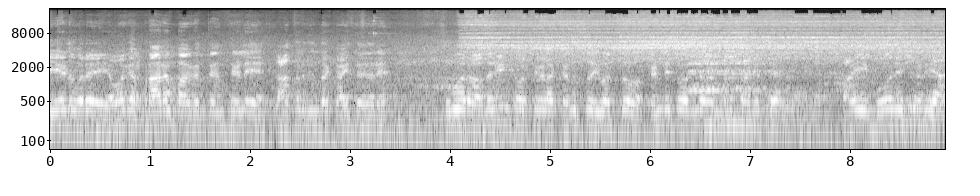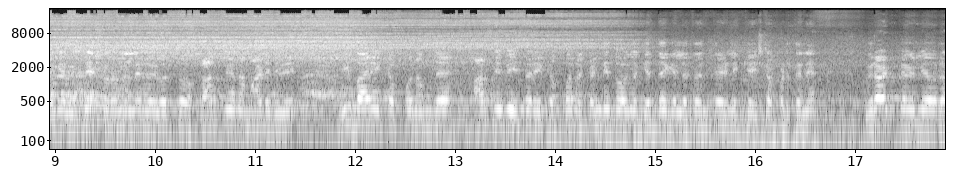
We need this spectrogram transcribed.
ಏಳುವರೆ ಯಾವಾಗ ಪ್ರಾರಂಭ ಆಗುತ್ತೆ ಅಂತೇಳಿ ಕಾತರದಿಂದ ಕಾಯ್ತಾ ಇದ್ದಾರೆ. ಸುಮಾರು ಹದಿನೆಂಟು ವರ್ಷಗಳ ಕನಸು ಇವತ್ತು ಖಂಡಿತವಾಗ್ಲೂ ನನಸಾಗುತ್ತೆ. ತಾಯಿ ಭುವನೇಶ್ವರಿ ಹಾಗೆ ವಿಘ್ನೇಶ್ವರನಲ್ಲಿ ನಾವು ಇವತ್ತು ಪ್ರಾರ್ಥನೆಯನ್ನು ಮಾಡಿದ್ದೀವಿ. ಈ ಬಾರಿ ಕಪ್ಪು ನಮ್ಮದೇ ಆರ್ ಸಿ ಬಿ ಈ ಸರಿ ಕಪ್ಪನ್ನು ಖಂಡಿತವಾಗ್ಲೂ ಗೆದ್ದೇ ಗೆಲ್ಲುತ್ತೆ ಅಂತ ಹೇಳಲಿಕ್ಕೆ ಇಷ್ಟಪಡ್ತೇನೆ. ವಿರಾಟ್ ಕೊಹ್ಲಿ ಅವರ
